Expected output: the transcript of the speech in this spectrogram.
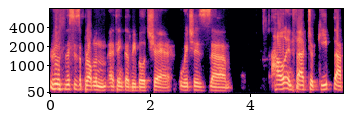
Ruth this is a problem i think that we both share which is um, how in fact to keep that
